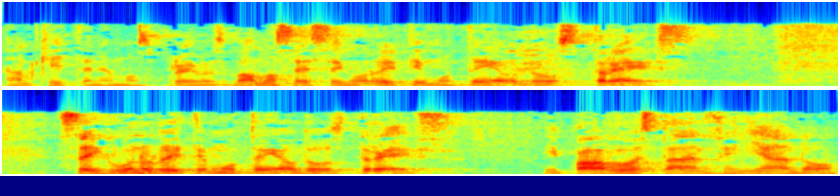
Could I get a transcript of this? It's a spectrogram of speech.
Aunque tenemos pruebas. Vamos a 2 de Timoteo 2.3. Segundo de Timoteo 2.3. Y Pablo está enseñando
